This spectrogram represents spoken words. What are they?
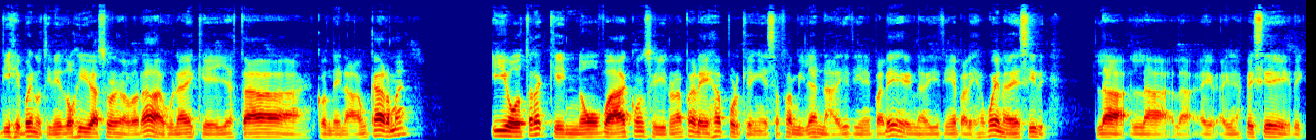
dije, bueno, tiene dos ideas sobrevaloradas. Una de que ella está condenada a un karma y otra que no va a conseguir una pareja porque en esa familia nadie tiene pareja, nadie tiene pareja buena. Es decir, la, hay una especie de,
